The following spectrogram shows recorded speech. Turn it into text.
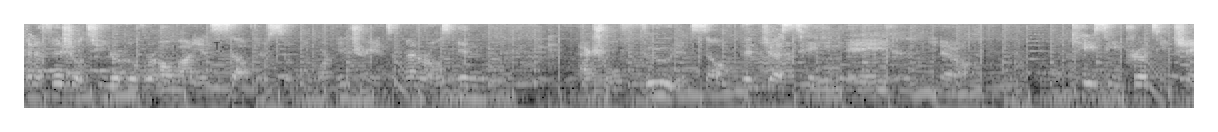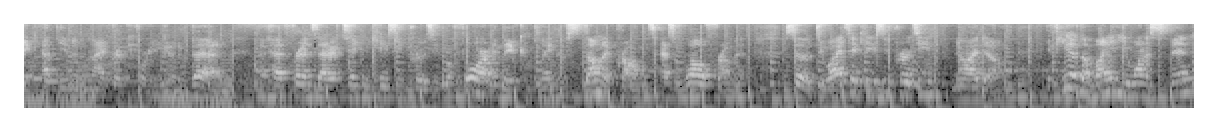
beneficial to your overall body itself. There's so many more nutrients and minerals in actual food itself than just taking a, you know, casein protein shake at the end of the night right before you go to bed. I've had friends that have taken casein protein before and they've complained of stomach problems as well from it. So do I take casein protein? No, I don't. If you have the money you want to spend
